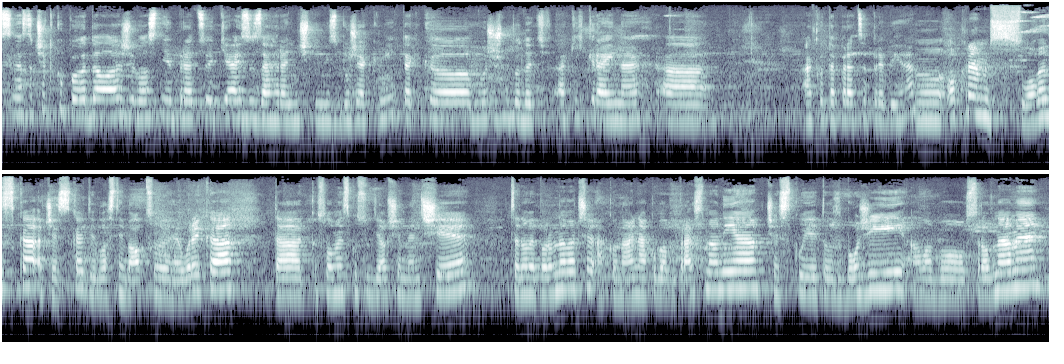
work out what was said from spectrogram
Si na začiatku povedala, že vlastne pracujete aj so zahraničnými zbožiakmi, tak uh, môžeš mi povedať, v akých krajinách a ako tá práca prebieha? No, okrem Slovenska a Česka, kde vlastne valcuje Heureka, tak v Slovensku sú ďalšie menšie cenové porovnávače ako Najnákup alebo Pricemania. V Česku je to zboží alebo srovnáme.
